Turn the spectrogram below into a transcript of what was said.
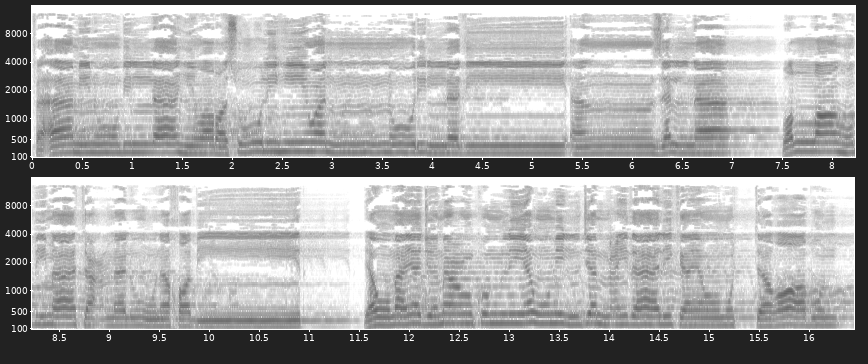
فآمنوا بالله ورسوله والنور الذي أنزلنا والله بما تعملون خبير. يوم يجمعكم ليوم الجمع ذلك يوم التغابن.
